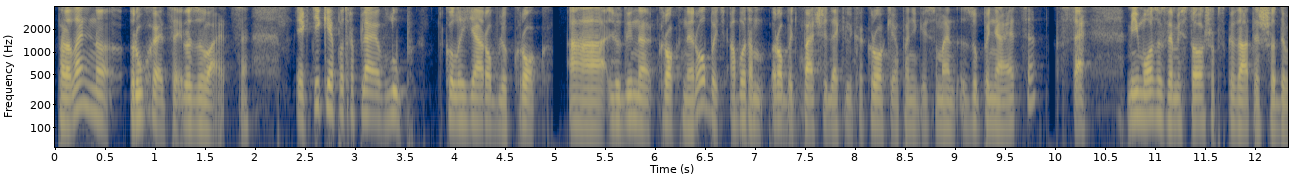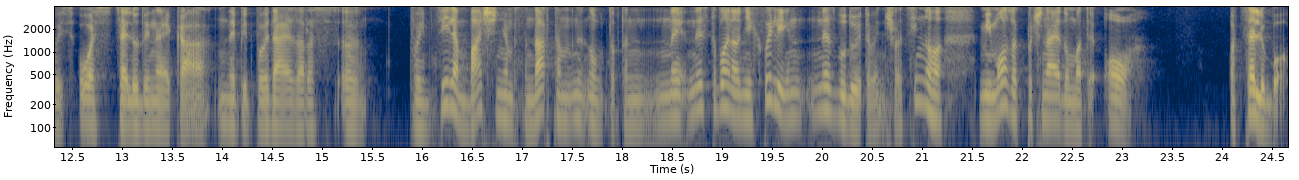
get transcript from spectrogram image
паралельно рухається і розвивається. Як тільки я потрапляю в луп, коли я роблю крок, а людина крок не робить, або там робить перші декілька кроків, а потім якийсь момент зупиняється, все. Мій мозок, замість того, щоб сказати, що дивись, ось це людина, яка не підповідає зараз. е, Твоїм цілям, баченням, стандартам, ну тобто не, не з тобою на одній хвилі і не збудуєте ви нічого цінного. Мій мозок починає думати: о, оце любов.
